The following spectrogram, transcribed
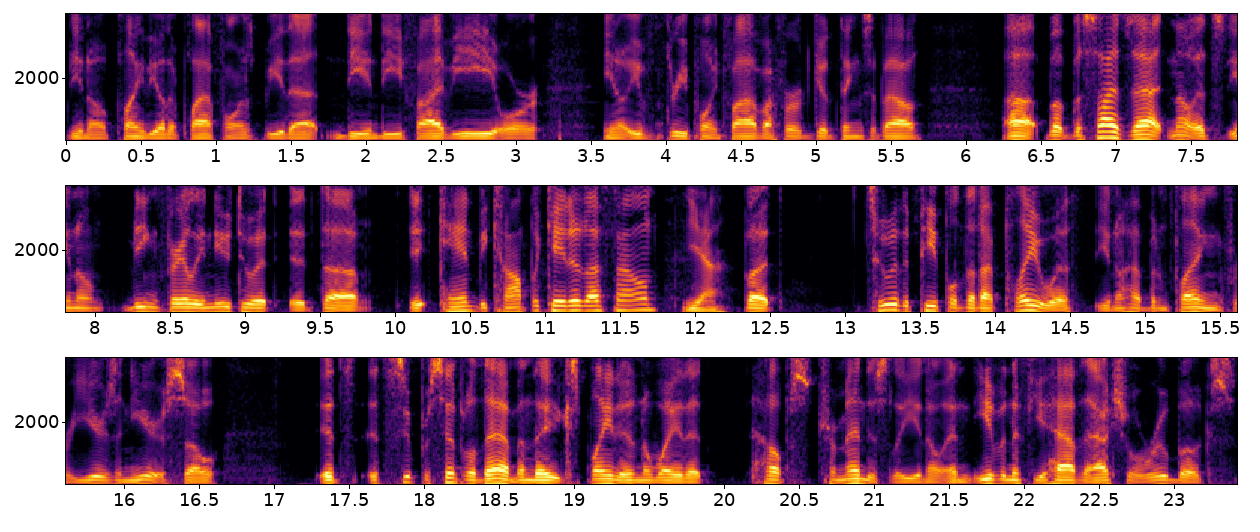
you know playing the other platforms, be that D and D 5e or you know even 3.5. I've heard good things about. Uh, but besides that, no, it's you know being fairly new to it. It uh, it can be complicated. I found, Yeah. but two of the people that I play with, you know, have been playing for years and years. So it's it's super simple to them, and they explain it in a way that helps tremendously. You know, and even if you have the actual rule books,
